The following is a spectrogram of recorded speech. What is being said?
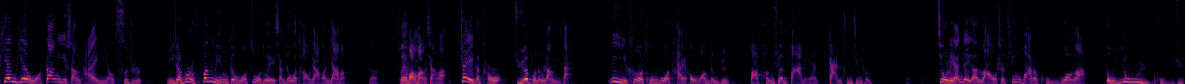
偏偏我刚一上台，你要辞职，你这不是分明跟我作对，想跟我讨价还价吗？啊！所以王莽想了，这个头绝不能让你带，立刻通过太后王政君把彭宣罢免，赶出京城。就连这个老实听话的孔光啊，都忧虑恐惧，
